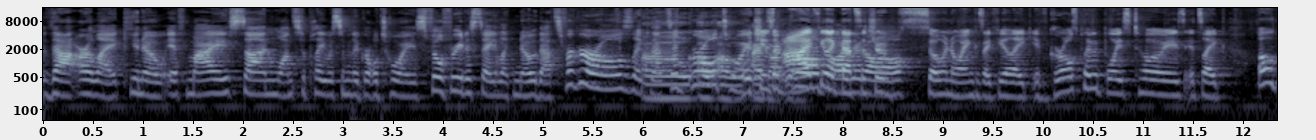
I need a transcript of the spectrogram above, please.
that are like, you know, if my son wants to play with some of the girl toys, feel free to say like, no, that's for girls. Like that's a Oh, girl oh, oh, toy. I Which She's is, got a you. I feel like that's such a so annoying because I feel like like if girls play with boys' toys, it's like. Oh,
